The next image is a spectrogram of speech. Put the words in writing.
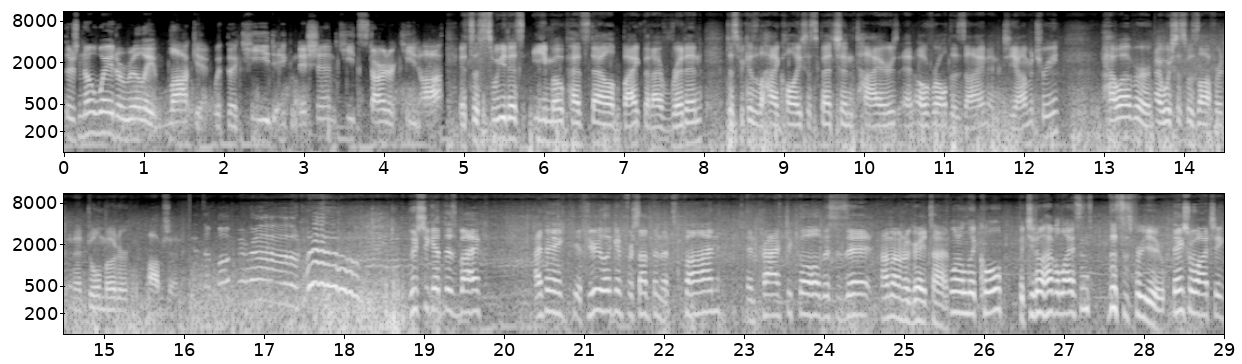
there's no way to really lock it with the keyed ignition, keyed start or keyed off. It's the sweetest e-moped style bike that I've ridden just because of the high quality suspension, tires, and overall design and geometry. However, I wish this was offered in a dual motor option. It's a bumpy road, woo! Who should get this bike? I think if you're looking for something that's fun and practical, this is it. I'm having a great time. Want to look cool, but you don't have a license? This is for you. Thanks for watching,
